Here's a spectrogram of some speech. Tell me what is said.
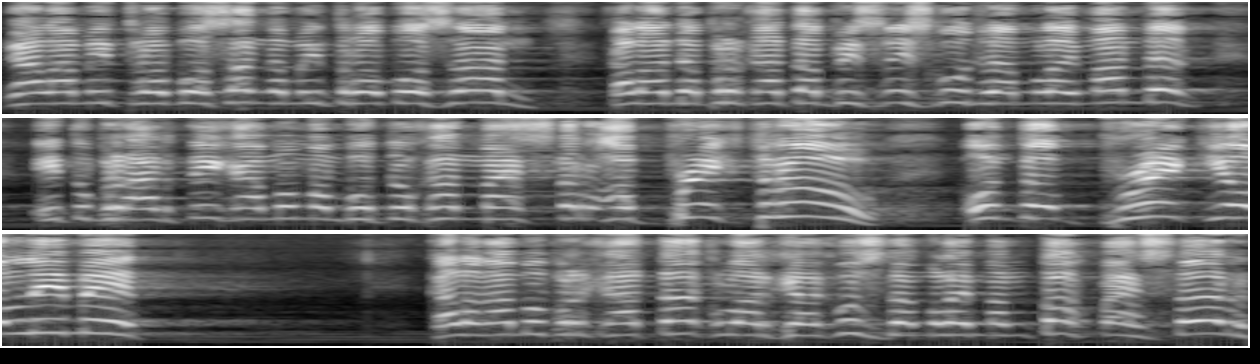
ngalami terobosan demi terobosan. Kalau Anda berkata bisnisku udah mulai mandek, itu berarti kamu membutuhkan master of breakthrough untuk break your limit. Kalau kamu berkata keluargaku sudah mulai mentok pastor,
